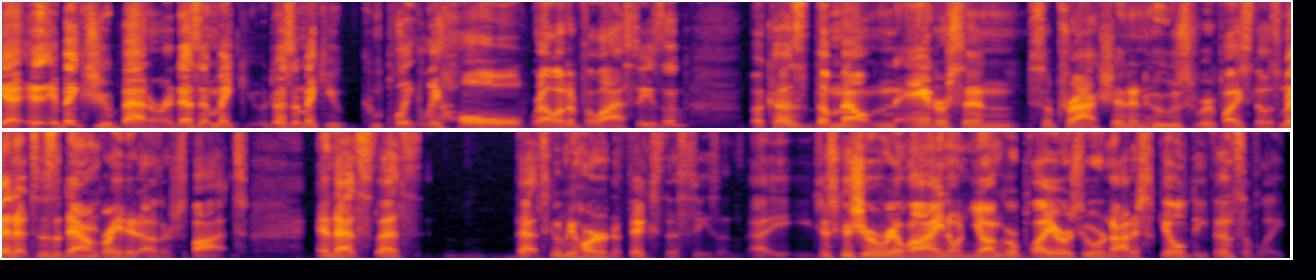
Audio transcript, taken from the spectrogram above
yeah, it, it makes you better. It doesn't make you it doesn't make you completely whole relative to last season because the Melton Anderson subtraction and who's replaced those minutes is a downgrade at other spots, and that's that's that's going to be harder to fix this season. Uh, just because you're relying on younger players who are not as skilled defensively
